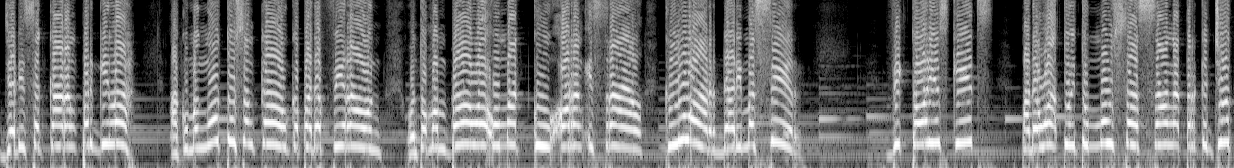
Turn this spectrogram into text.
Jadi sekarang pergilah, aku mengutus engkau kepada Firaun untuk membawa umatku orang Israel keluar dari Mesir. Victorious Kids, pada waktu itu Musa sangat terkejut.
